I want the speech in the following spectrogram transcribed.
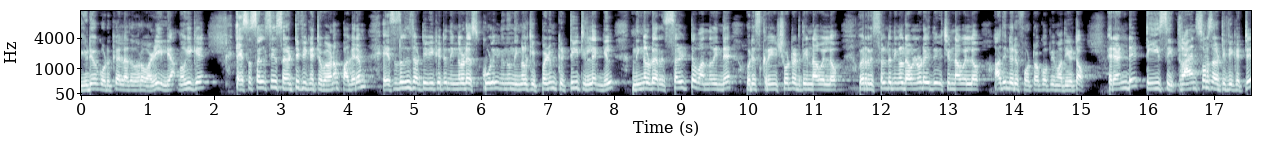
വീഡിയോ കൊടുക്കുക അല്ലാതെ വേറെ വഴിയില്ല. നോക്കിക്കേ S S L C certificate വേണം. പകരം S S L C certificate നിങ്ങളുടെ സ്കൂളിൽ നിന്ന് നിങ്ങൾക്ക് ഇപ്പോഴും കിട്ടിയിട്ടില്ലെങ്കിൽ നിങ്ങളുടെ റിസൾട്ട് വന്നതിന്റെ ഒരു സ്ക്രീൻഷോട്ട് എടുത്തിട്ടുണ്ടാവുമല്ലോ. ഒരു റിസൾട്ട് നിങ്ങൾ ഡൗൺലോഡ് ചെയ്ത് വെച്ചിട്ടുണ്ടാവുമല്ലോ. അതിന്റെ ഒരു ഫോട്ടോ കോപ്പി മതി കേട്ടോ. രണ്ട് ടി സി ട്രാൻസ്ഫർ സർട്ടിഫിക്കറ്റ്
